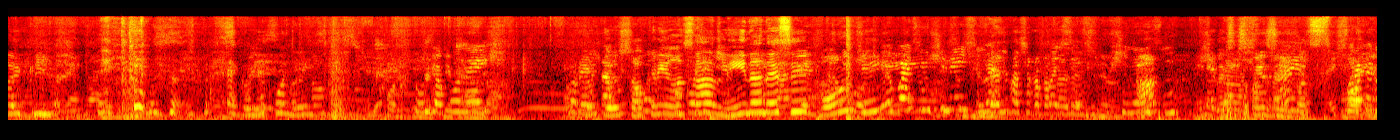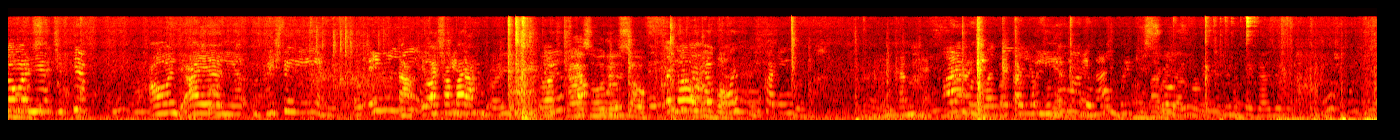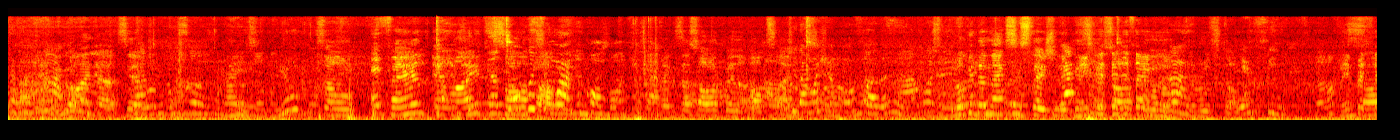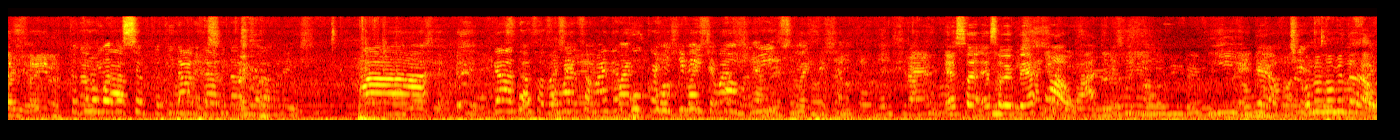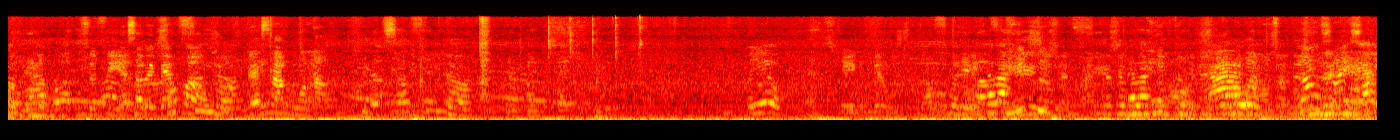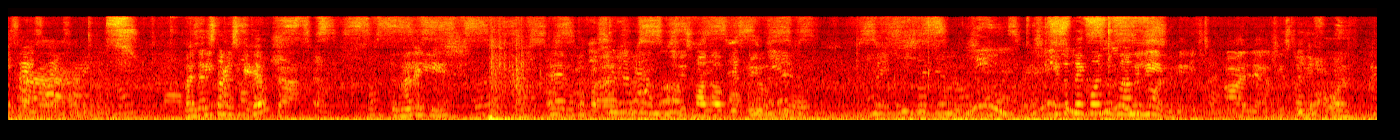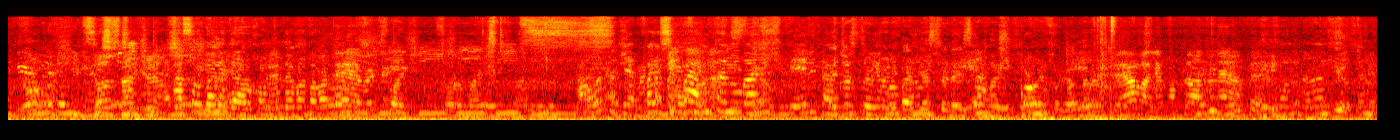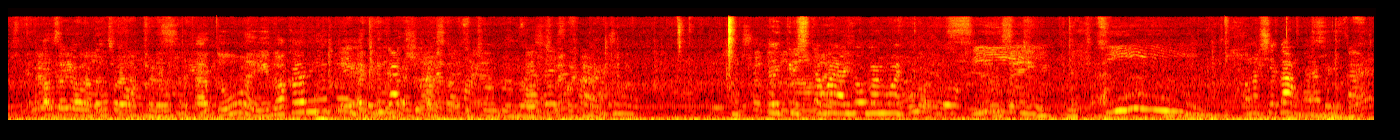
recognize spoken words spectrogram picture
Ai, Cris. Pega o japonês. O japonês. Só criança linda nesse bonde, hein? Eu conheci um chinês? Ele vai chegar pra chinesinho. Ele é Essas pegar uma linha de tempo. Aonde? Ah, é a linha. O Cris tem linha. Eu tenho linha. Eu acho que dá. Eu acho que yourself. Não, eu gosto. Ai, mãe, vai ter tô preguiçoso. Olha, você... So, fan and light, Eu tô solar power. acostumado com o bonde já. There is a solar panel Te outside. chacoalhada. Look at the next station. You can see a solar panel on the rooftop. Nem precisa aí, né? Tu não bota sempre, porque dá, dá, dá. Ah, gata, só vai ser mais é pouco, a gente vai né? Você vai deixando, vamos tirar Essa, essa bebê é qual? Como é o nome dela? Sofia, essa bebê é qual? Essa é Luna. Mas eles também são teus? São três. É, vou comparar. X mother of the three of you. E tu tem quantos anos livre? Olha. X 24. A sandália dela, quando ele levantava a cabeça. A outra dela, vai ser tá no lado do espelho, tá? I just turned 25 yesterday, so I'm like, oh, I forgot that Ela levantando, né? Tá doendo a carinha dele. Eu Cris trabalhar jogando, ué. Sim, sim. Quando chegar, bora brincar.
